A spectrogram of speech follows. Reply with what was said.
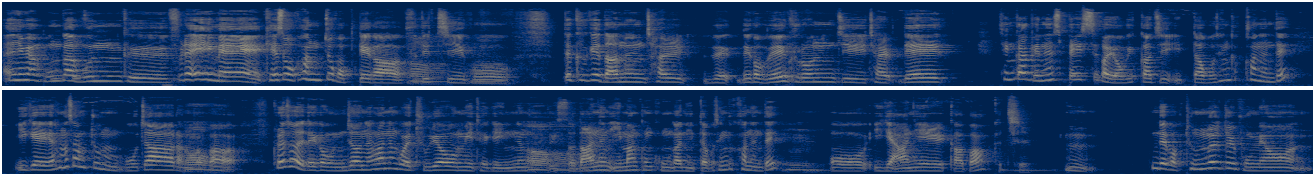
아니면 뭔가 문 그 프레임에 계속 한쪽 어깨가 부딪히고 어, 근데 그게 나는 잘 왜, 내가 왜 그런지 잘 내 생각에는 space가 여기까지 있다고 생각하는데 이게 항상 좀 모자란가 어. 봐. 그래서 내가 운전을 하는 거에 두려움이 되게 있는 것도 어. 있어. 나는 이만큼 공간이 있다고 생각하는데 음, 어 이게 아닐까 봐. 그치. 음. 근데 막 동물들 보면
